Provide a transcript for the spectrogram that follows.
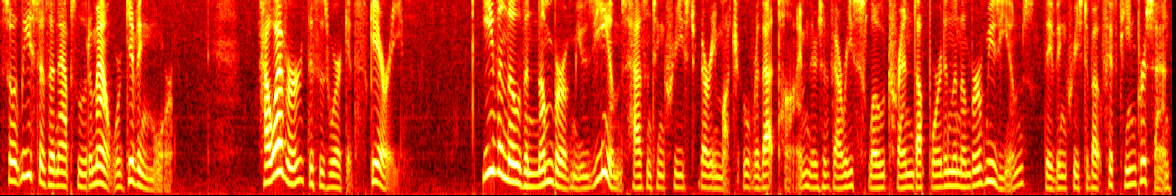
So at least as an absolute amount, we're giving more. However, this is where it gets scary. Even though the number of museums hasn't increased very much over that time, there's a very slow trend upward in the number of museums. They've increased about 15%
